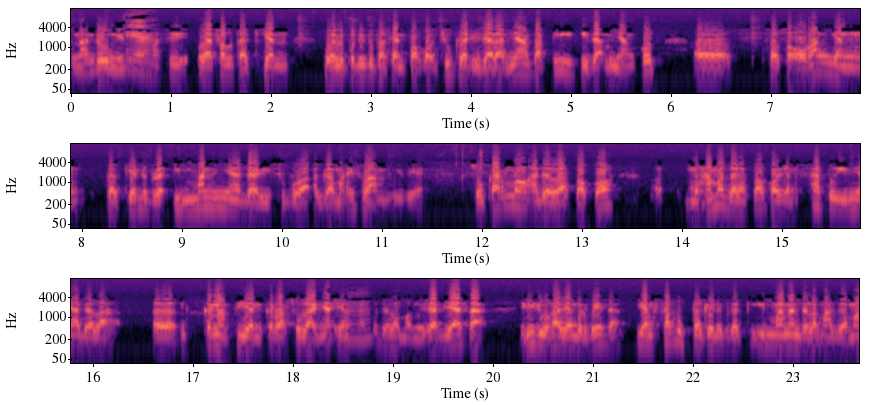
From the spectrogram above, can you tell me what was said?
senandung itu yeah. kan masih level bagian walaupun itu bagian pokok juga di dalamnya, tapi tidak menyangkut uh, seseorang yang bagian daripada imannya dari sebuah agama Islam gitu ya. Soekarno adalah tokoh, eh, Muhammad adalah tokoh, yang satu ini adalah uh, kenabian kerasulannya, yang hmm. satu adalah manusia biasa. Ini dua hal yang berbeda. Yang satu bagian daripada keimanan dalam agama,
